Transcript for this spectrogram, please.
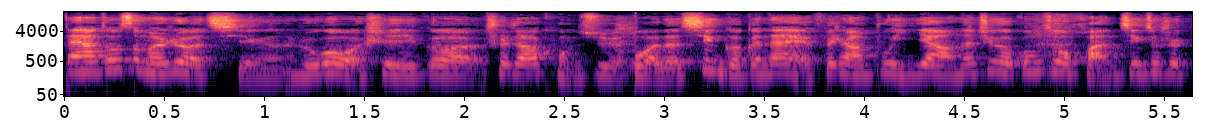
大家都这么热情，如果我是一个社交恐惧，我的性格跟大家也非常不一样，那这个工作环境就是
